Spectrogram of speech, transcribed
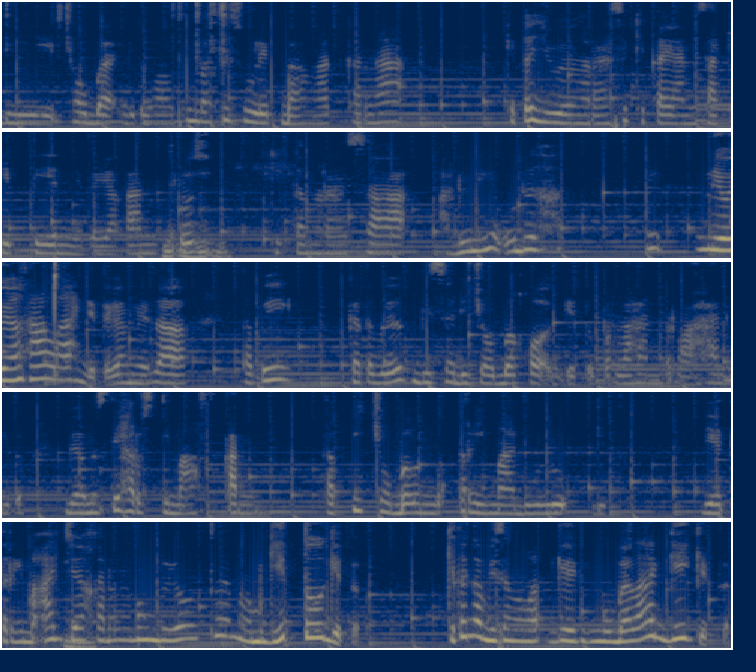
dicoba gitu walaupun pasti sulit banget karena kita juga ngerasa kita yang sakitin gitu ya kan. Terus hmm. kita ngerasa aduh nih udah beliau yang salah gitu kan misal. Tapi kata beliau bisa dicoba kok gitu perlahan-perlahan gitu. Gak mesti harus dimaafkan tapi coba untuk terima dulu gitu. Dia ya, terima aja hmm. karena memang beliau tuh emang begitu gitu. Kita nggak bisa ngubah lagi gitu.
